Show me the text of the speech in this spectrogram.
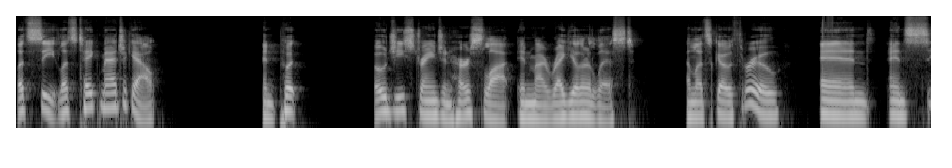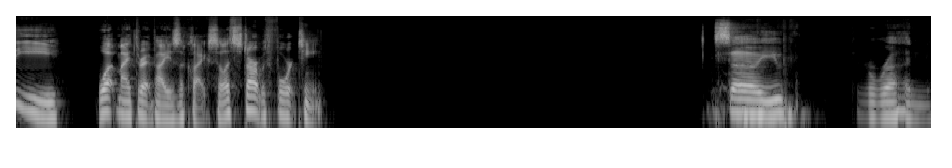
let's see. Let's take Magik out and put OG Strange in her slot in my regular list, and let's go through and and see what my threat values look like. So let's start with 14. So you can run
